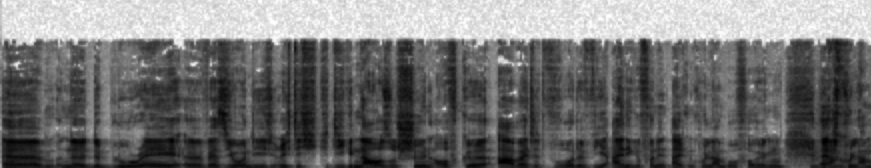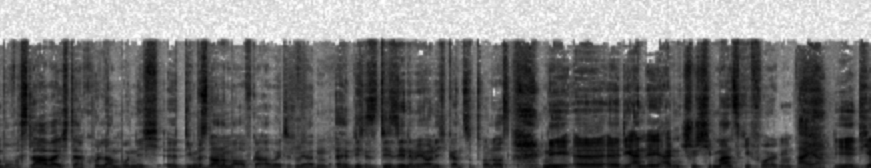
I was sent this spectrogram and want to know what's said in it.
Ähm, eine, eine Blu-ray-Version, die richtig, die genauso schön aufgearbeitet wurde wie einige von den alten Columbo-Folgen. Mhm. Äh, ach, Columbo, was laber ich da? Columbo nicht. Äh, die müssen auch nochmal aufgearbeitet werden. Äh, die, die sehen nämlich auch nicht ganz so toll aus. Nee, äh, die, die alten Schimanski-Folgen. Ah ja. Die, die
